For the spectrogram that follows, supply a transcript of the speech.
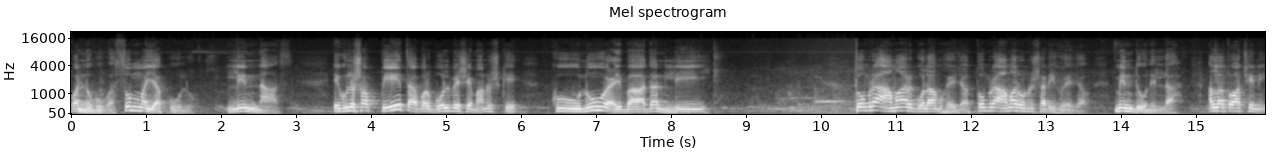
ওয়ান নবুবা সুম্মা ইয়াকুলু লিন নাস এগুলো সব পেয়ে তারপর বলবে সে মানুষকে, কুনু ইবাদান লি। তোমরা আমার গোলাম হয়ে যাও, তোমরা আমার অনুসারী হয়ে যাও মিন্দুনিল্লাহ আল্লাহ তো আছেনই।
